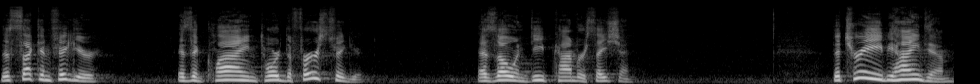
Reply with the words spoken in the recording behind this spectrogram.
This second figure is inclined toward the first figure, as though in deep conversation. The tree behind him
